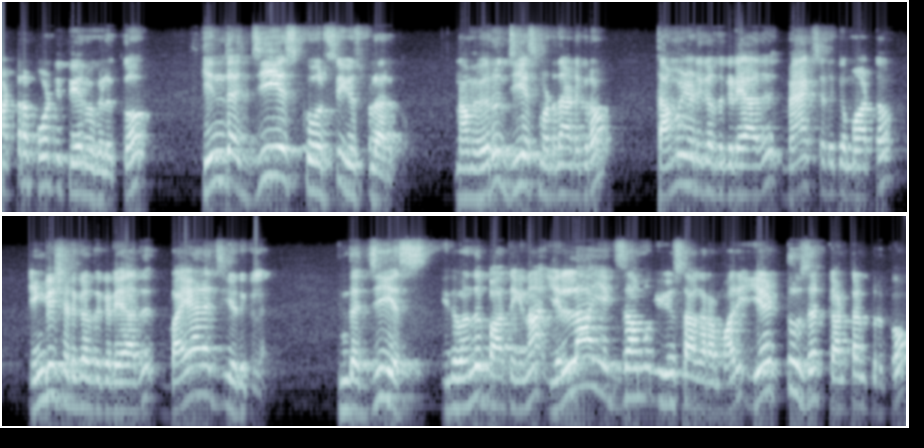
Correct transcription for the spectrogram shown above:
மற்ற போட்டித் தேர்வுகளுக்கும் இந்த ஜிஎஸ் கோர்ஸ் யூஸ்ஃபுல்லாக இருக்கும். நம்ம வெறும் ஜிஎஸ் மட்டும் தான் எடுக்கிறோம். தமிழ் எடுக்கிறது கிடையாது மேக்ஸ் எடுக்க மாட்டோம் இங்கிலீஷ் எடுக்கிறது கிடையாது பயாலஜி எடுக்கல. இந்த ஜிஎஸ் இது வந்து பார்த்தீங்கன்னா எல்லா எக்ஸாமுக்கும் யூஸ் ஆகுற மாதிரி ஏ டு செட் கண்டென்ட் இருக்கும்.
